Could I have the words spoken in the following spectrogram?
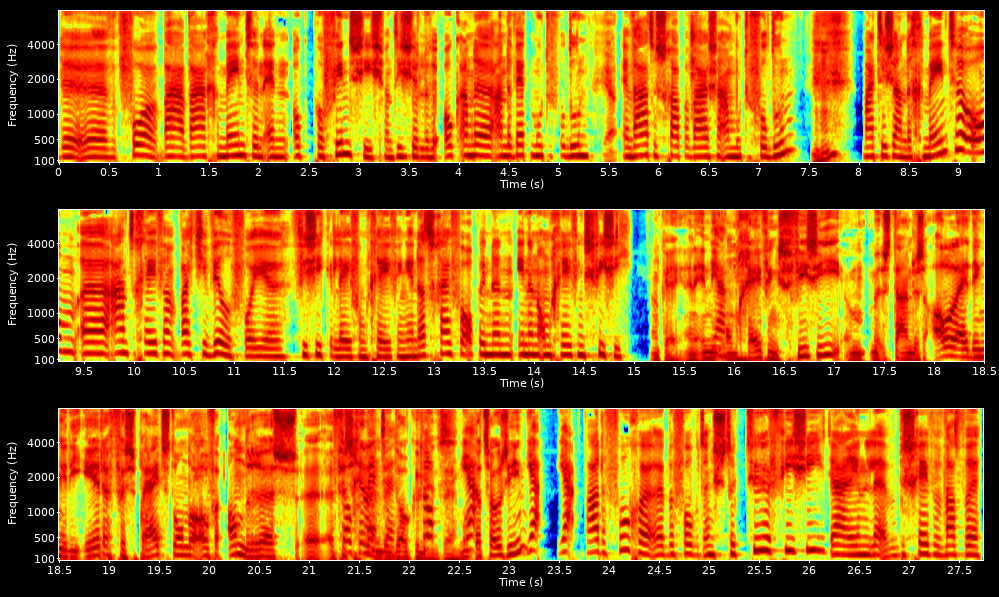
de, uh, voor waar, waar gemeenten en ook provincies, want die zullen ook aan de, aan de wet moeten voldoen. Ja. En waterschappen waar ze aan moeten voldoen. Mm -hmm. Maar het is aan de gemeente om uh, aan te geven wat je wil voor je fysieke leefomgeving. En dat schrijven we op in een, in een omgevingsvisie. Oké, okay, en in die ja. omgevingsvisie staan dus allerlei dingen die eerder verspreid stonden over andere uh, verschillende documenten. Moet ja. dat zo zien? Ja, ja, we hadden vroeger uh, bijvoorbeeld een structuurvisie. Daarin beschreven wat we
